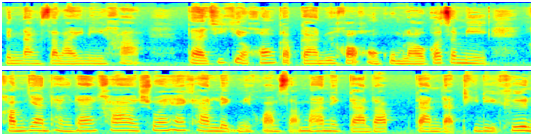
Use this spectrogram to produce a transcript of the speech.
เป็นดังสไลด์นี้ค่ะ แต่ที่เกี่ยวข้องกับการวิเคราะห์ของกลุ่มเราก็จะมีคำยันทางด้านข้าง ช่วยให้คานเหล็กมีความสามารถในการรับการดัดที่ดีขึ้น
